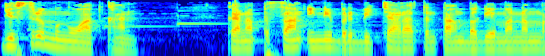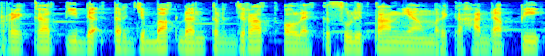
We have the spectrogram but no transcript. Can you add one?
justru menguatkan karena pesan ini berbicara tentang bagaimana mereka tidak terjebak dan terjerat oleh kesulitan yang mereka hadapi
